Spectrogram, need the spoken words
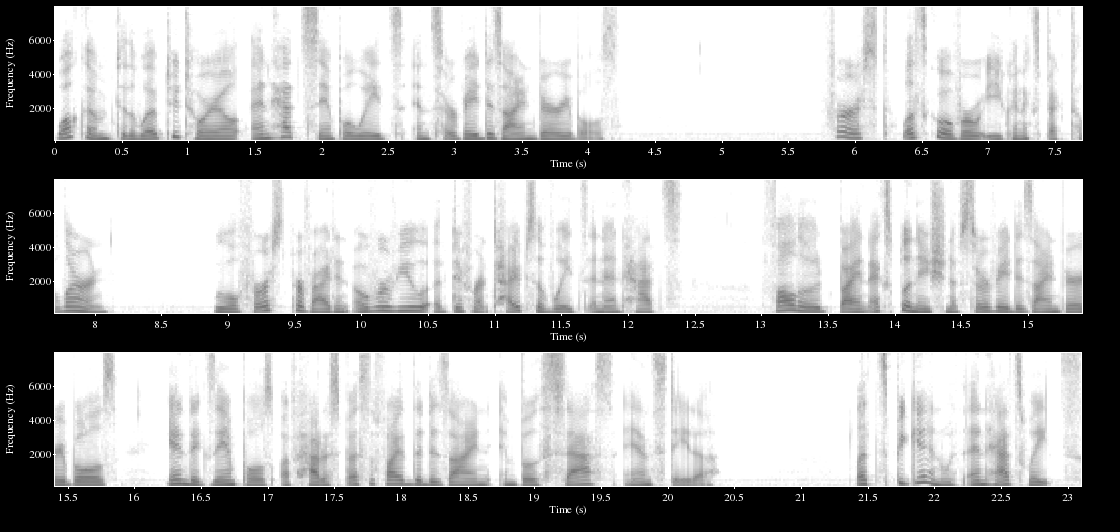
Welcome to the web tutorial NHATS sample weights and survey design variables. First, let's go over what you can expect to learn. We will first provide an overview of different types of weights in NHATS, followed by an explanation of survey design variables and examples of how to specify the design in both SAS and Stata. Let's begin with NHATS weights.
